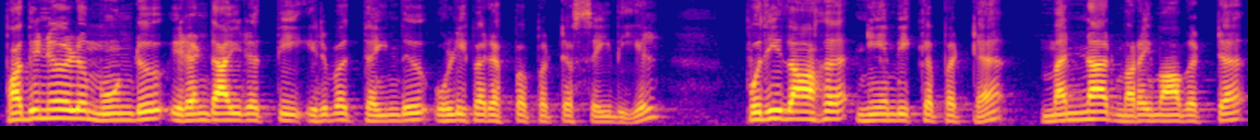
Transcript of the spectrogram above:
பதினேழு மூன்று இரண்டாயிரத்தி இருபத்தைந்து ஒளிபரப்பப்பட்ட செய்தியில் புதிதாக நியமிக்கப்பட்ட மன்னார் மறைமாவட்ட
